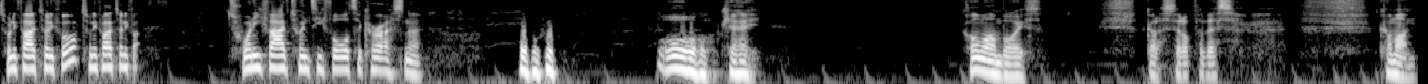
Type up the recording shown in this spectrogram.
25 24? 25 25? 25 24 to Karasuno. oh, okay. Come on, boys. I gotta set up for this. Come on.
